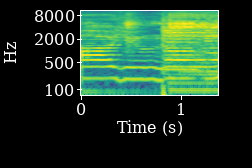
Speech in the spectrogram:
Are you lonely?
